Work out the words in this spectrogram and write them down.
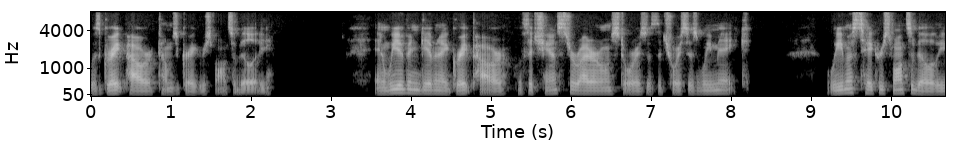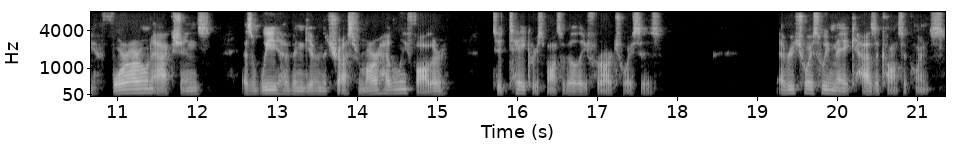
with great power comes great responsibility. And we have been given a great power with the chance to write our own stories with the choices we make. We must take responsibility for our own actions as we have been given the trust from our Heavenly Father to take responsibility for our choices. Every choice we make has a consequence.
